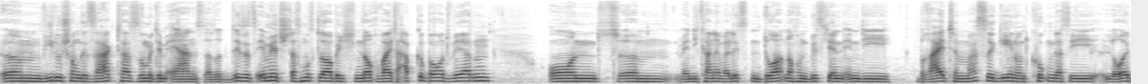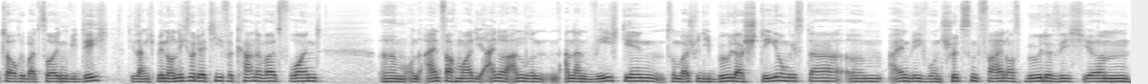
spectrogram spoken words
ähm, wie du schon gesagt hast, so mit dem Ernst. Also dieses Image, das muss, glaube ich, noch weiter abgebaut werden. Und ähm, wenn die Karnevalisten dort noch ein bisschen in die breite Masse gehen und gucken, dass sie Leute auch überzeugen wie dich, die sagen, ich bin noch nicht so der tiefe Karnevalsfreund, ähm, und einfach mal die ein oder anderen einen anderen Weg gehen. Zum Beispiel die Böhler Stehung ist da ähm, ein Weg, wo ein Schützenverein aus Böhle sich ähm,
